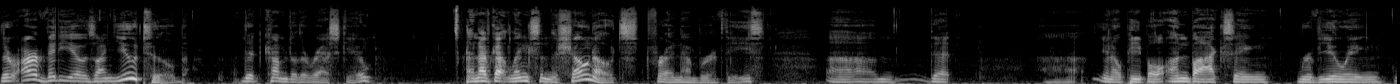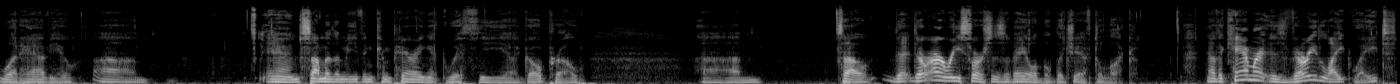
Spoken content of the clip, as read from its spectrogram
there are videos on YouTube that come to the rescue. And I've got links in the show notes for a number of these um, that, uh, you know, people unboxing, reviewing, what have you. Um, and some of them even comparing it with the uh, GoPro. Um, so th- there are resources available, but you have to look. Now, the camera is very lightweight,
